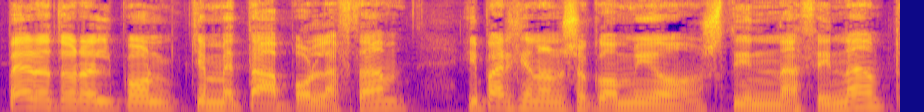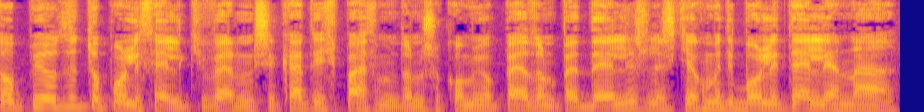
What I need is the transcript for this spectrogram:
Πέρα τώρα λοιπόν και μετά από όλα αυτά, υπάρχει ένα νοσοκομείο στην Αθήνα, το οποίο δεν το πολύ θέλει η κυβέρνηση. Κάτι έχει πάθει με το νοσοκομείο Πέδων Πεντέλης. Λες και έχουμε την πολυτέλεια να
